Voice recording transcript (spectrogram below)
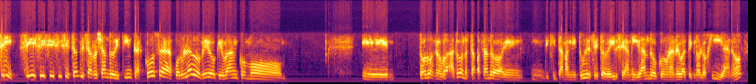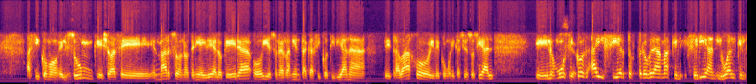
Sí, sí, sí, sí, sí, se están desarrollando distintas cosas. Por un lado veo que van como... Eh, todos nos a todos nos está pasando en, distintas magnitudes esto de irse amigando con una nueva tecnología, ¿no? Así como el Zoom, que yo hace en marzo no tenía idea lo que era, hoy es una herramienta casi cotidiana de trabajo y de comunicación social. Eh, los músicos, hay ciertos programas que serían igual que el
